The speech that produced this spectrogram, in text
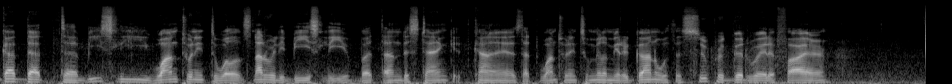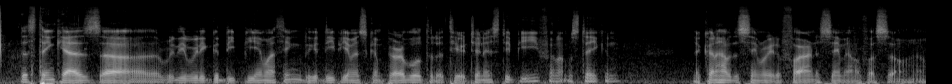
got that uh, beastly 122, well it's not really beastly, but on this tank it kind of is that 122mm gun with a super good rate of fire this thing has uh, really really good DPM I think the DPM is comparable to the tier 10 STB if I'm not mistaken. They kind of have the same rate of fire and the same alpha so yeah.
